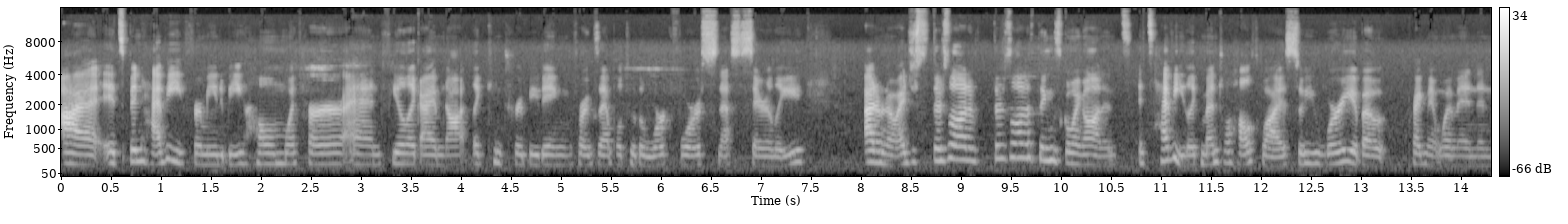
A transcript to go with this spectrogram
I, it's been heavy for me to be home with her and feel like I'm not like contributing, for example, to the workforce necessarily. I don't know. I just there's a lot of there's a lot of things going on. It's it's heavy, like mental health wise. So you worry about pregnant women and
